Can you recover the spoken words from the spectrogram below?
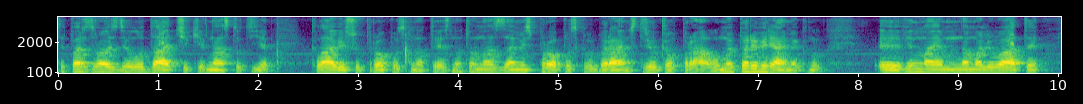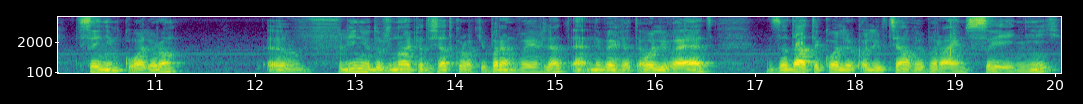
тепер з розділу датчиків в нас тут є клавішу пропуск натиснуто, у нас замість пропуск вибираємо стрілка вправо. Ми перевіряємо, як ну, е, він має намалювати синім кольором е, в лінію довжиною 50 кроків. Беремо вигляд, не вигляд, а олівець. Задати колір олівця вибираємо синій.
